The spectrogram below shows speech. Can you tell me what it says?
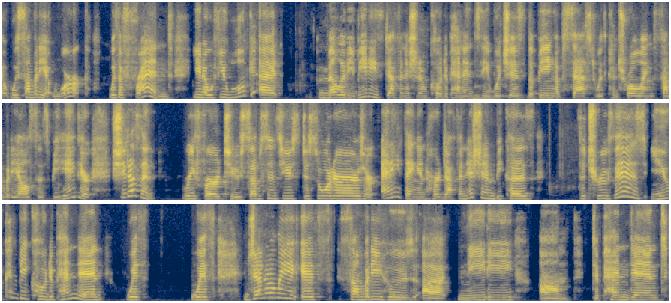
uh, with somebody at work, with a friend. You know, if you look at Melody Beattie's definition of codependency, mm-hmm. which is the being obsessed with controlling somebody else's behavior, she doesn't refer to substance use disorders or anything in her definition because the truth is you can be codependent with with generally it's somebody who's uh, needy um, dependent,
